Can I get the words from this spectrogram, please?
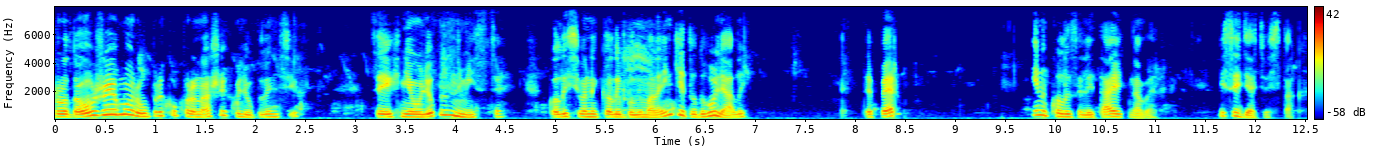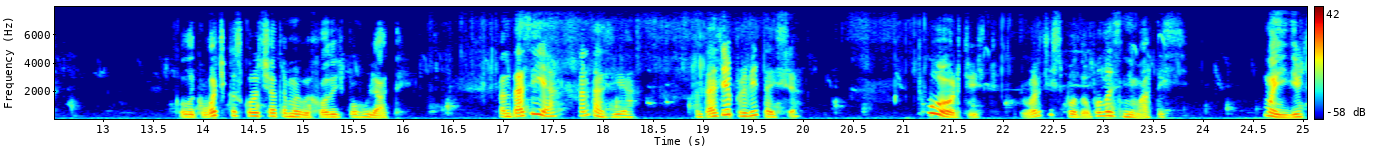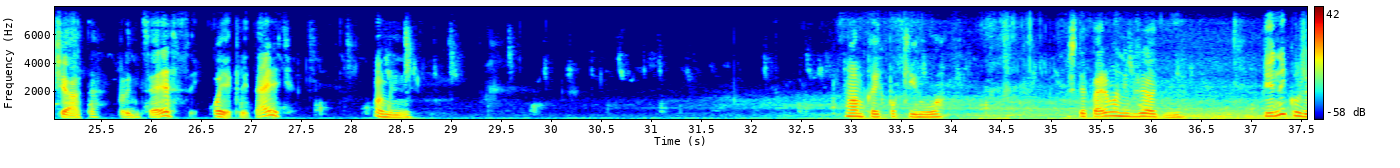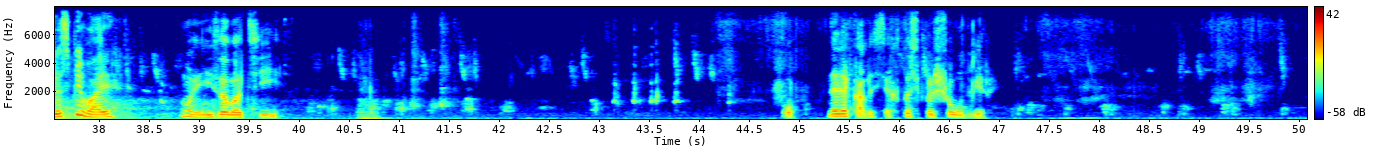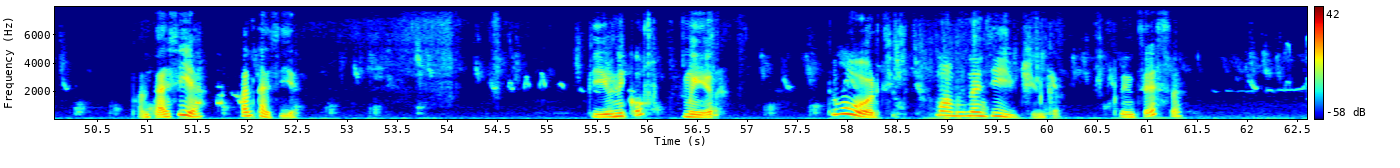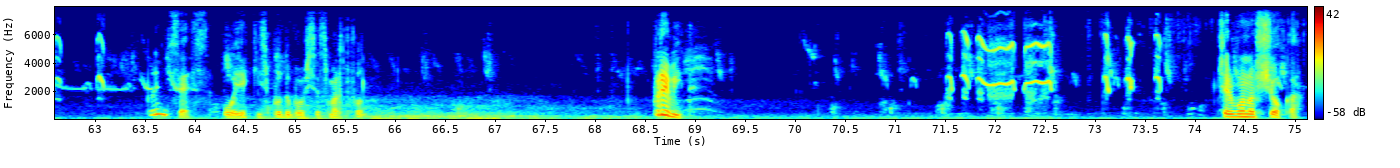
Продовжуємо рубрику про наших улюбленців. Це їхнє улюблене місце. Колись вони, коли були маленькі, тут гуляли. Тепер інколи залітають наверх і сидять ось так. Коли ковочка з курчатами виходить погуляти. Фантазія, фантазія. Фантазія, привітайся. Творчість. Творчість сподобалось зніматись. Мої дівчата, принцеси. Ой, як літають. Мамині. Мамка їх покинула. Аж тепер вони вже одні. Півник уже співає. Мої золоті. О, не лякалися, хтось прийшов у двір. Фантазія, фантазія. Півнику, мир, творчість, мамина дівчинка, принцеса. Принцеса. О, який сподобався смартфон. Привіт. Червонощока.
